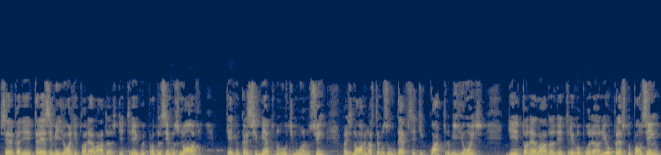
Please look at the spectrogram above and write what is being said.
cerca de 13 milhões de toneladas de trigo e produzimos 9, teve um crescimento no último ano sim, mas 9 nós temos um déficit de 4 milhões de toneladas de trigo por ano. E o preço do pãozinho,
